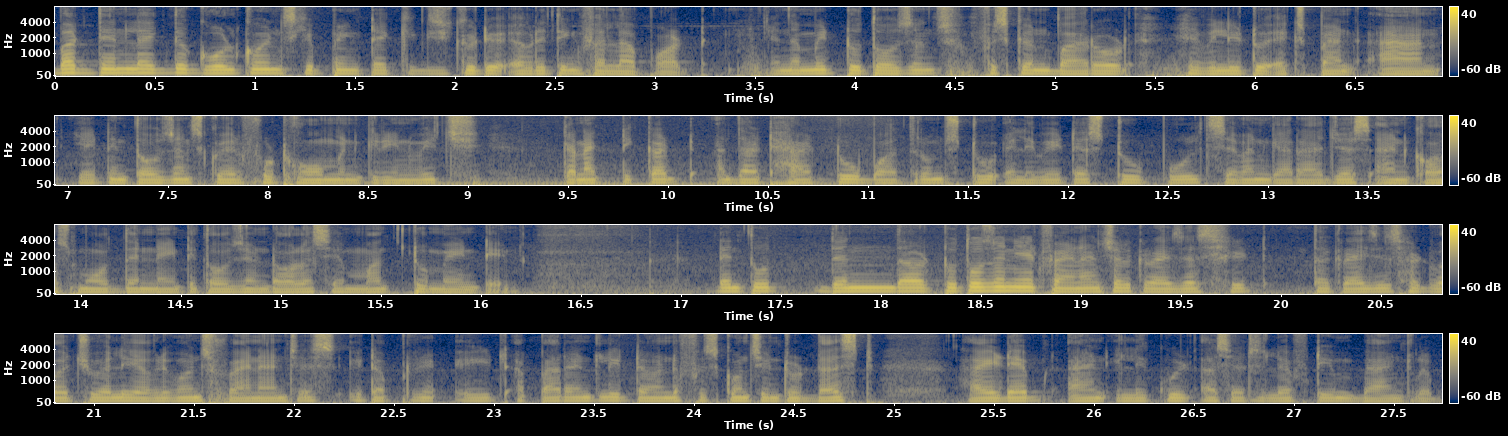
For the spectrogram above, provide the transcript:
But then, like the gold coin skipping tech executive, everything fell apart. In the mid 2000s, Fuscone borrowed heavily to expand an 18,000 square foot home in Greenwich, Connecticut that had two bathrooms, two elevators, two pools, seven garages, and cost more than $90,000 a month to maintain. Then, to, then the 2008 financial crisis hit. The crisis hit virtually everyone's finances. It, it apparently turned Fuscone's into dust, high debt, and illiquid assets left him bankrupt.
